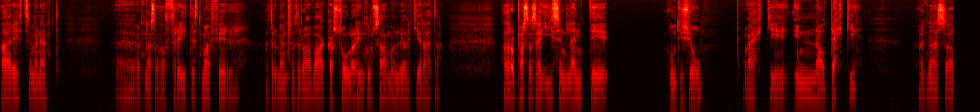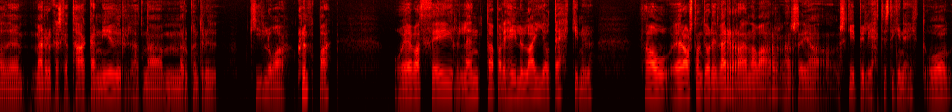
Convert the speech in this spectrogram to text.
það er eitt sem er nefnt uh, vegna þess að þá þreytist maður fyrr. Þetta eru menn sem þurfa að vaka sólarhingum saman við að gera þetta. Það þarf að passa sig að ísin lendi út í sjó og ekki inn á dekki vegna þess að uh, menn eru kannski að taka niður mörgundru kílóa klumpa og ef að þeir lenda bara í heilu lægi á dekkinu þá er ástandi orðið verra en það var. Það er að segja skipi léttist ekki neitt og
